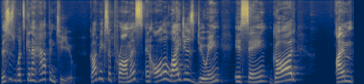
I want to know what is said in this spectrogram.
this is what's going to happen to you. God makes a promise, and all Elijah is doing is saying, God, I'm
